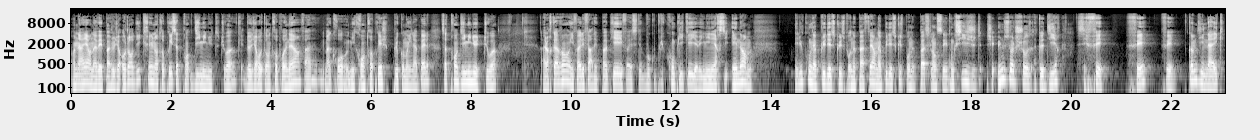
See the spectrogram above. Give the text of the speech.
en arrière, on n'avait pas. Je veux dire, aujourd'hui, créer une entreprise, ça te prend 10 minutes, tu vois. Devenir auto-entrepreneur, enfin, macro, micro-entreprise, je sais plus comment il l'appelle, ça te prend 10 minutes, tu vois. Alors qu'avant, il fallait faire des papiers, il fallait, c'était beaucoup plus compliqué, il y avait une inertie énorme. Et du coup, on n'a plus d'excuses pour ne pas faire, on n'a plus d'excuses pour ne pas se lancer. Donc si j'ai une seule chose à te dire, c'est fais. Fais, fais. Comme dit Nike,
